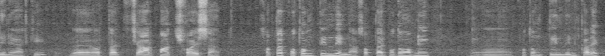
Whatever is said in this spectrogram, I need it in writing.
দিনে আর কি অর্থাৎ চার, পাঁচ, ছয়, সাত, সপ্তাহের প্রথম তিন দিন না, সপ্তাহের প্রথম আপনি প্রথম তিন দিন কারেক্ট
